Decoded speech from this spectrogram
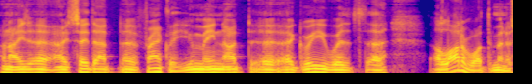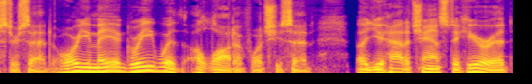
And I, uh, I say that uh, frankly, you may not uh, agree with uh, a lot of what the minister said, or you may agree with a lot of what she said, but you had a chance to hear it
